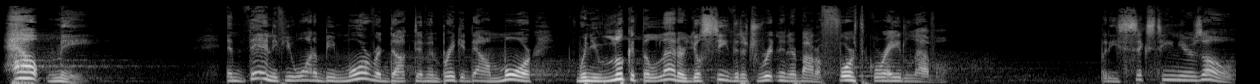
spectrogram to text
Help me. And then, if you want to be more reductive and break it down more, when you look at the letter, you'll see that it's written at about a fourth grade level. But he's 16 years old.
